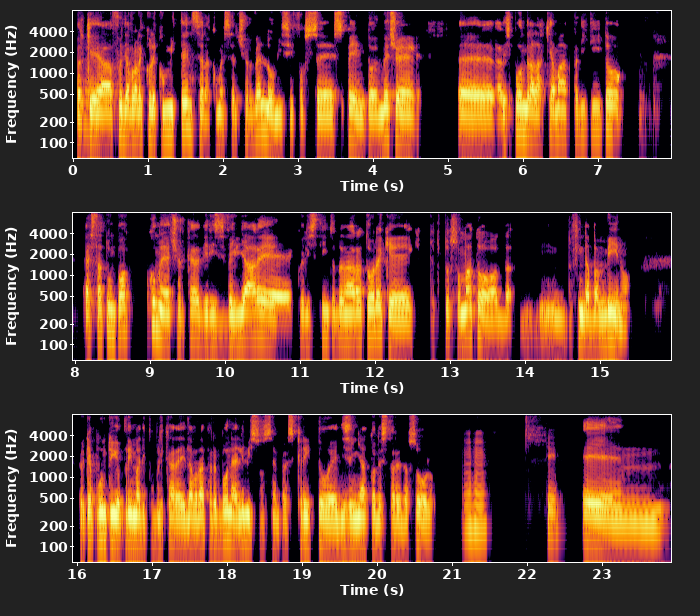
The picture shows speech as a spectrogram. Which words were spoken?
perché a fuori di lavorare con le committenze era come se il cervello mi si fosse spento, invece eh, rispondere alla chiamata di Tito è stato un po' come cercare di risvegliare quell'istinto da narratore che, che tutto sommato ho da, fin da bambino. Perché appunto io prima di pubblicare e lavorare per Bonelli mi sono sempre scritto e disegnato le storie da solo. Mm-hmm. Sì. E, ehm,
